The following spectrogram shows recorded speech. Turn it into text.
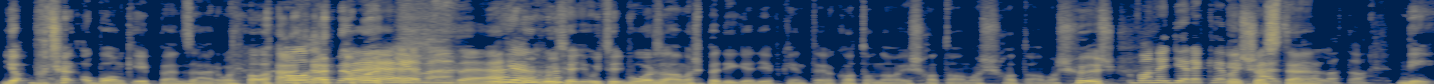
ja, bocsánat, a bank éppen zárolja a hátát. nem, hogy- Persze. igen, úgyhogy, úgyhogy borzalmas pedig egyébként katona és hatalmas, hatalmas hős. Van egy gyereke, vagy És aztán- állata? Ni,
